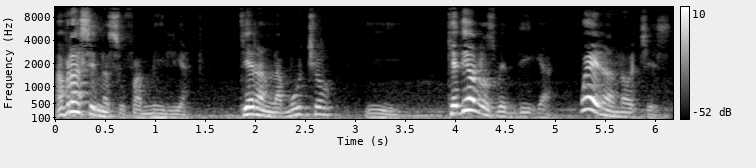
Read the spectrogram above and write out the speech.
Abracen a su familia, quiéranla mucho y que Dios los bendiga. Buenas noches.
